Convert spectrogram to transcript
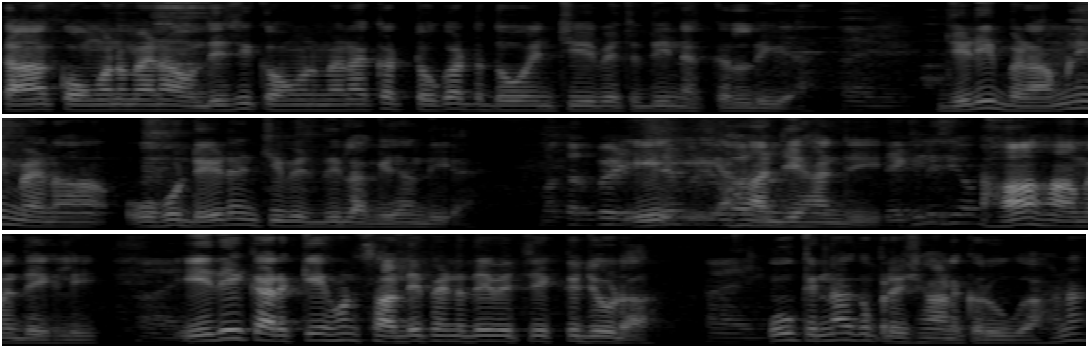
ਤਾਂ ਕਾਮਨ ਮੈਣਾ ਆਉਂਦੀ ਸੀ ਕਾਮਨ ਮੈਣਾ ਘੱਟੋ ਘੱਟ 2 ਇੰਚੀ ਵਿੱਚ ਦੀ ਨਿਕਲਦੀ ਹੈ। ਜਿਹੜੀ ਬ੍ਰਾਹਮਣੀ ਮੈਣਾ ਉਹ 1.5 ਇੰਚੀ ਵਿੱਚ ਦੀ ਲੱਗ ਜਾਂਦੀ ਹੈ। ਮਤਲਬ ਭੇਡ ਇਹ ਹਾਂਜੀ ਹਾਂਜੀ। ਦੇਖ ਲਈ ਸੀ ਉਹ? ਹਾਂ ਹਾਂ ਮੈਂ ਦੇਖ ਲਈ। ਇਹਦੇ ਕਰਕੇ ਹੁਣ ਸਾਡੇ ਪਿੰਡ ਦੇ ਵਿੱਚ ਇੱਕ ਜੋੜਾ ਉਹ ਕਿੰਨਾ ਕੁ ਪਰੇਸ਼ਾਨ ਕਰੂਗਾ ਹਨਾ?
